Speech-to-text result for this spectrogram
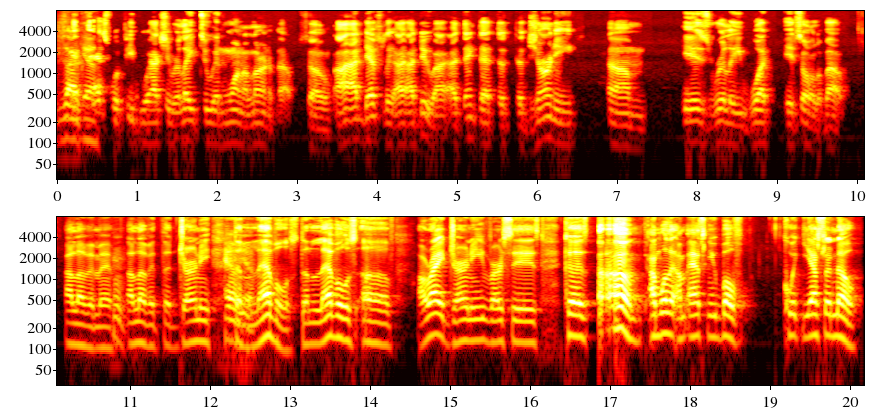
Exactly. Yeah. That's what people actually relate to and want to learn about. So I, I definitely, I, I do. I, I think that the, the journey um, is really what it's all about. I love it, man. Hmm. I love it. The journey, Hell the yeah. levels, the levels of all right, journey versus because I'm willing. I'm asking you both, quick yes or no.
